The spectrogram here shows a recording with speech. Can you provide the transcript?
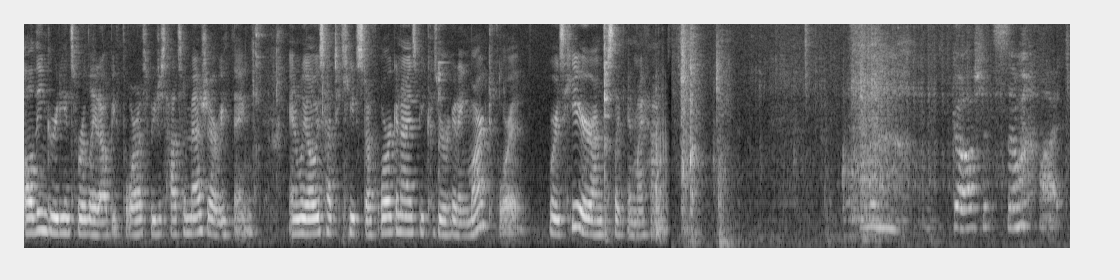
all the ingredients were laid out before us. We just had to measure everything. And we always had to keep stuff organized because we were getting marked for it. Whereas here, I'm just like in my house. Gosh, it's so hot.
